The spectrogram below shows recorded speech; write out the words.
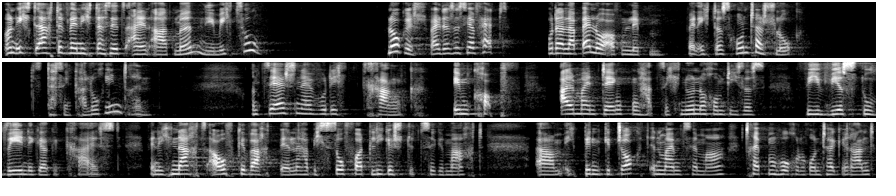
Und ich dachte, wenn ich das jetzt einatme, nehme ich zu. Logisch, weil das ist ja Fett. Oder Labello auf den Lippen. Wenn ich das runterschluck, da sind Kalorien drin. Und sehr schnell wurde ich krank im Kopf. All mein Denken hat sich nur noch um dieses, wie wirst du weniger gekreist. Wenn ich nachts aufgewacht bin, habe ich sofort Liegestütze gemacht. Ähm, ich bin gejoggt in meinem Zimmer, Treppen hoch und runter gerannt.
